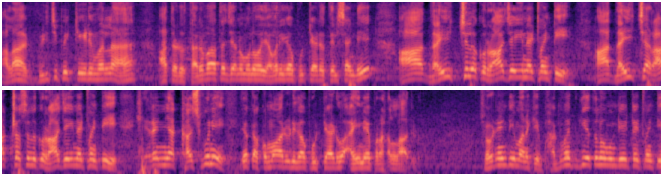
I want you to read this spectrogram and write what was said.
అలా విడిచిపెట్టేయడం వల్ల అతడు తర్వాత జన్మలో ఎవరిగా పుట్టాడో తెలుసండి ఆ దైత్యులకు రాజైనటువంటి ఆ దైత్య రాక్షసులకు రాజైనటువంటి హిరణ్య కశుపుని యొక్క కుమారుడిగా పుట్టాడు అయినే ప్రహ్లాదుడు. చూడండి మనకి భగవద్గీతలో ఉండేటటువంటి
